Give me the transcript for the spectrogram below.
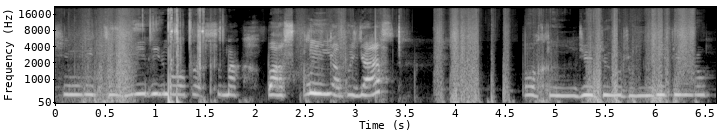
Şimdi Cihir'in odasına baskın yapacağız. Bakın gidiyorum gidiyorum.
